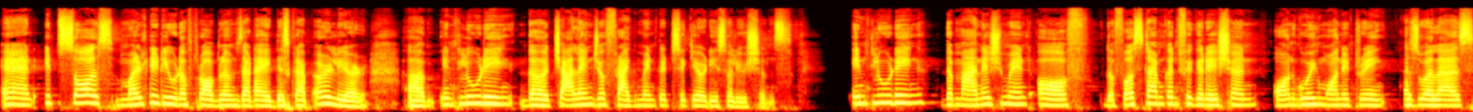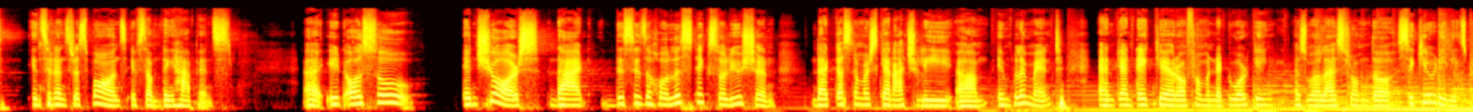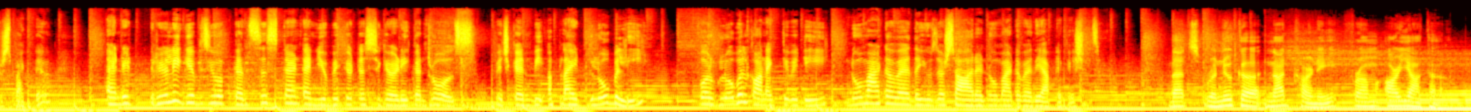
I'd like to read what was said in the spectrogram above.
And it solves multitude of problems that i described earlier um, including the challenge of fragmented security solutions including the management of the first time configuration ongoing monitoring as well as incident response if something happens. Uh, it also ensures that this is a holistic solution that customers can actually um, implement and can take care of from a networking as well as from the security needs perspective. And it really gives you a consistent and ubiquitous security controls, which can be applied globally for global connectivity, no matter where the users are and no matter where the applications are. That's Renuka Nadkarni from Aryaka.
